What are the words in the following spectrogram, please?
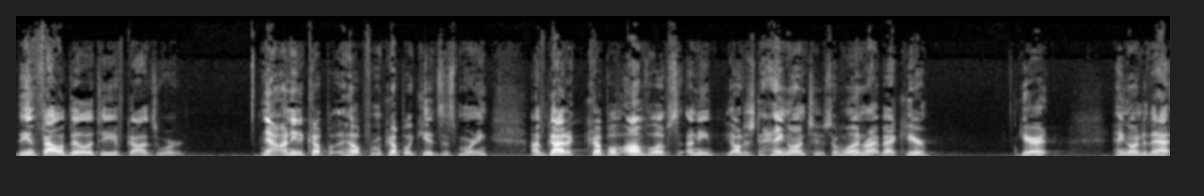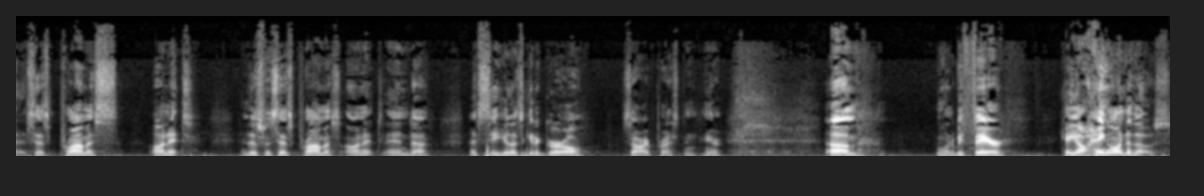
The infallibility of God's Word. Now, I need a couple help from a couple of kids this morning. I've got a couple of envelopes I need y'all just to hang on to. So, one right back here, Garrett, hang on to that. It says promise on it. And this one says promise on it. And uh, let's see here. Let's get a girl. Sorry, Preston. Here. Um, want to be fair. Okay, y'all hang on to those.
